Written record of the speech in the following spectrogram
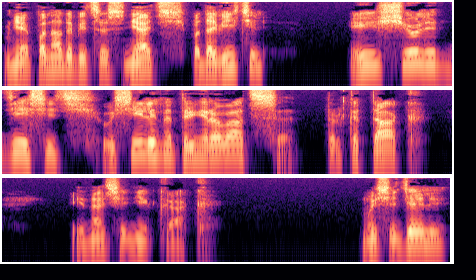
Мне понадобится снять подавитель и еще лет десять усиленно тренироваться, только так, иначе никак. Мы сидели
